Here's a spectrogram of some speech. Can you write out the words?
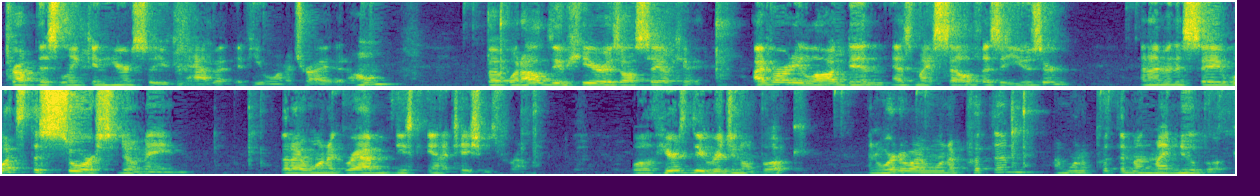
drop this link in here so you can have it if you want to try it at home. But what I'll do here is I'll say, okay, I've already logged in as myself as a user, and I'm going to say, what's the source domain that I want to grab these annotations from? Well, here's the original book. And where do I want to put them? I want to put them on my new book.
